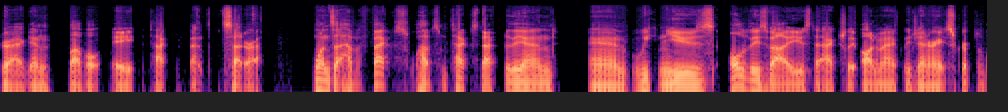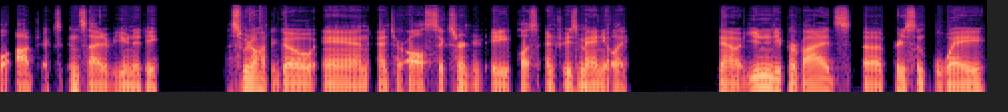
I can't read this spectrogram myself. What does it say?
dragon, level 8, attack, defense, etc. Ones that have effects will have some text after the end, and we can use all of these values to actually automatically generate scriptable objects inside of Unity. So we don't have to go and enter all 680 plus entries manually. Now, Unity provides a pretty simple way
